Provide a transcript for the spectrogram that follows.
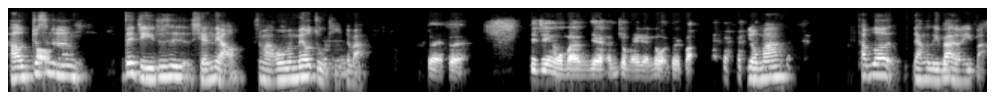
好，就是呢，oh. 这集就是闲聊。是吗？我们没有主题，嗯、对吧？对对，毕竟我们也很久没联络，对吧？有吗？差不多两个礼拜而已吧。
